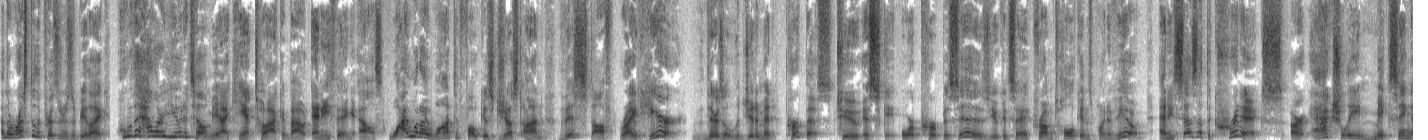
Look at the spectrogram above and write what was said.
And the rest of the prisoners would be like, who the hell are you to tell me I can't talk about anything else? Why would I want to focus just on this stuff right here? There's a legitimate purpose to escape, or purposes, you could say, from Tolkien's point of view. And he says that the critics are actually mixing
